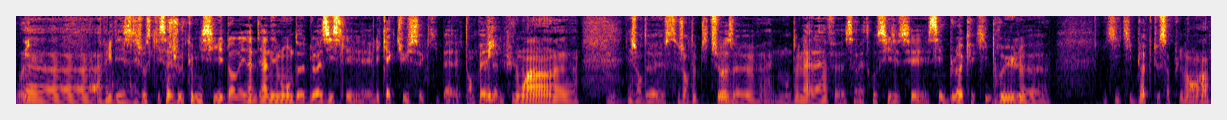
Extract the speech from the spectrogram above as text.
Oui. Euh, avec des, des, choses qui s'ajoutent comme ici dans les derniers mondes de l'Oasis les, les cactus qui bah, t'empêchent oui. d'aller plus loin euh, et genre de ce genre de petites choses euh, le monde de la lave ça va être aussi ces, ces blocs qui brûlent euh, et qui, qui bloquent tout simplement hein.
